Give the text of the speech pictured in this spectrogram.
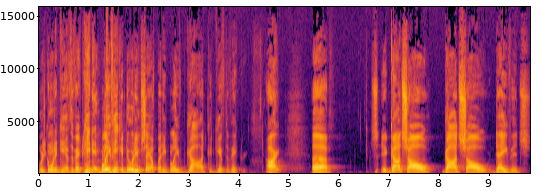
was going to give the victory. He didn't believe he could do it himself, but he believed God could give the victory. All right? Uh, God saw God saw David's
